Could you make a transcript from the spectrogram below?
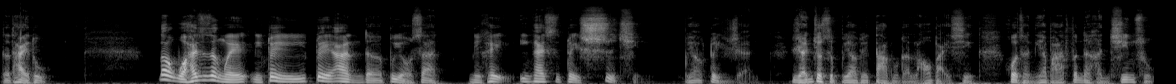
的态度。那我还是认为，你对于对岸的不友善，你可以应该是对事情，不要对人。人就是不要对大陆的老百姓，或者你要把它分得很清楚。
